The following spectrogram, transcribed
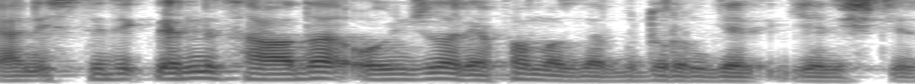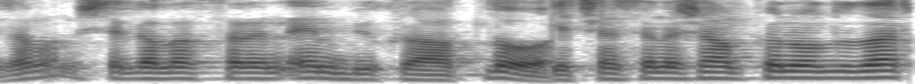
Yani istediklerini sahada oyuncular yapamazlar bu durum gel- geliştiği zaman. İşte Galatasaray'ın en büyük rahatlığı o. Geçen sene şampiyon oldular.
